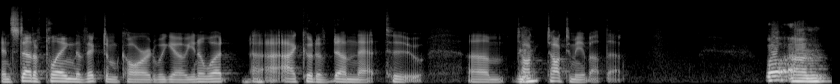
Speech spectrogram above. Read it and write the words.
instead of playing the victim card, we go, you know what, I, I could have done that too. Um, talk mm-hmm. talk to me about that. Well, um,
